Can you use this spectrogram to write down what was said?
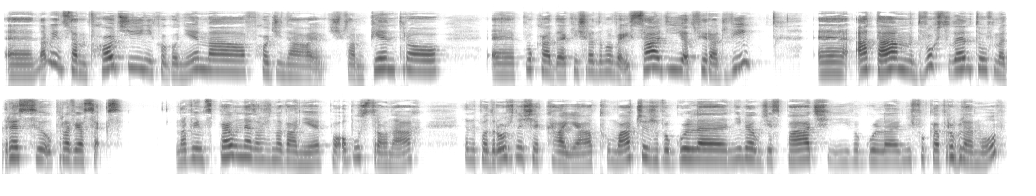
E, no więc tam wchodzi, nikogo nie ma, wchodzi na jakieś tam piętro, e, puka do jakiejś randomowej sali, otwiera drzwi, a tam dwóch studentów medresy uprawia seks. No więc pełne zażenowanie po obu stronach. Ten podróżny się kaja, tłumaczy, że w ogóle nie miał gdzie spać i w ogóle nie szuka problemów.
